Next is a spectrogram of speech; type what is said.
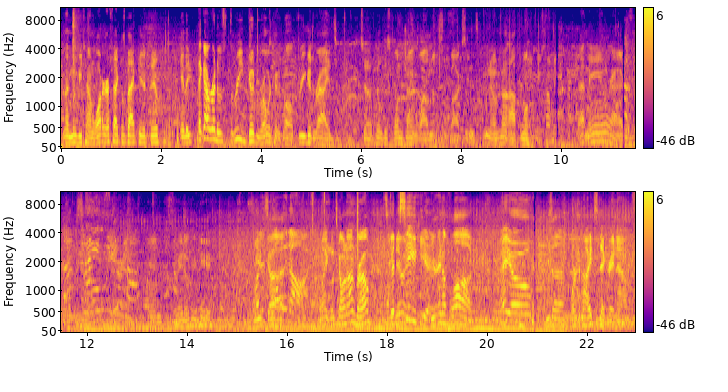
And then Movie Town Water Effect was back here too. Yeah, they, they got rid of three good roller co- well, three good rides to build this one giant wild mouse in a box. It's, you know, not optimal. Batman ride. And right over here, we've got on? Mike. What's going on, bro? It's good to see you here. You're in a vlog. Hey yo! He's uh, working the height stick right now.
